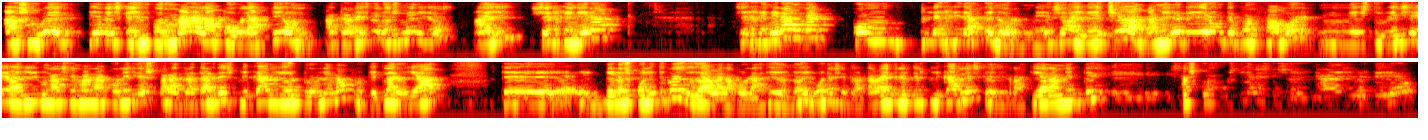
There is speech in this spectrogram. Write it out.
a su vez tienes que informar a la población a través de los medios, ahí se genera, se genera una complejidad enorme. O sea, de hecho, a, mí me pidieron que por favor estuviese allí una semana con ellos para tratar de explicar yo el problema, porque claro, ya eh, de los políticos dudaba la población, ¿no? Y bueno, se trataba de tener que explicarles que desgraciadamente eh, esas combustiones que se originaban en el vertedero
